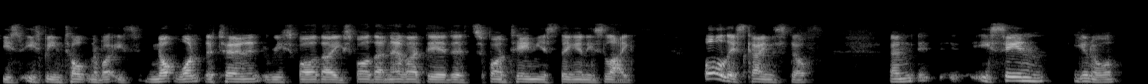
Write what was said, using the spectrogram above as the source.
he's he's been talking about he's not wanting to turn into his father. His father never did a spontaneous thing in his life, all this kind of stuff. and he's saying, you know,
